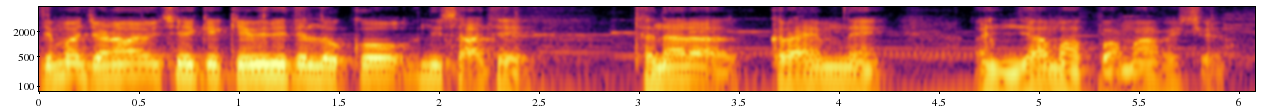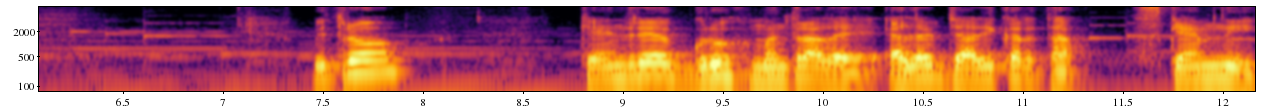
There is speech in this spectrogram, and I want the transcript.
જેમાં જણાવાયું છે કે કેવી રીતે લોકોની સાથે થનારા ક્રાઇમને અંજામ આપવામાં આવે છે. મિત્રો, કેન્દ્રીય ગૃહ મંત્રાલયે એલર્ટ જારી કરતા સ્કેમની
